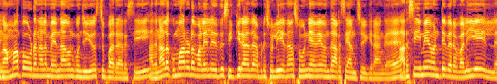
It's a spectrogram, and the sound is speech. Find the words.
உங்க அம்மா அப்பாவோட நிலைமை என்ன ஆகும்னு கொஞ்சம் யோசிச்சு பாரு அரசி. அதனால குமாரோட வலையில எது சிக்கிறாது அப்படி சொல்லியே தான் சோனியாவே வந்து அரசி அனுப்பிச்சு வைக்கிறாங்க. அரசியுமே வந்துட்டு வேற வழியே இல்ல.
